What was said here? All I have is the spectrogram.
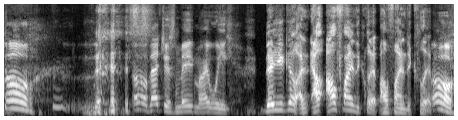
Oh, oh, that just made my week. there you go. I'll, I'll find the clip. I'll find the clip. Oh,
